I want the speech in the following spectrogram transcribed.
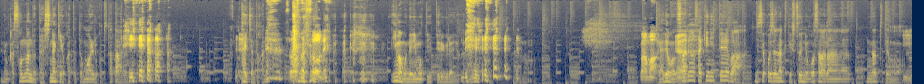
なんかそんなんだったらしなきゃよかったって思われること多々あるたいちゃんとかね。そうそうね。今も練り持って言ってるぐらいだから、ね、あの。まあまあ。いやでもうん。それを先に言ってればニセコじゃなくて普通に小笠原になってても、うん。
